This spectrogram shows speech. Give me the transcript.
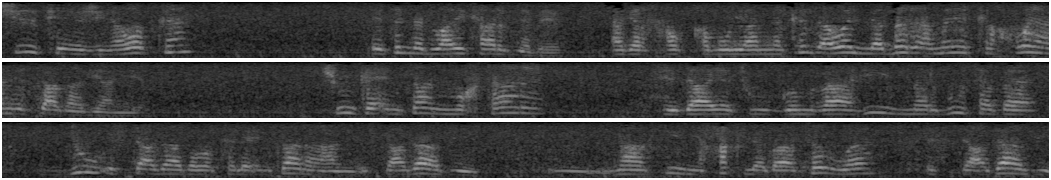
چ پێژین ئەوە بکەن ئێتر لە دوایی کارت نەبێ ئەگەر خەڵ قبولیان نەکرد ئەوە لەبەر ئەمەیە کە خۆیان ئێستاغادیانە چونکە ئینسان مختارە هدایەت و گمڕاهی مربوطە بە دوو ئستاادەوە کە لە ئینسانە هەن ئستاادی ناسینی حەق لە باتڵ وە ئستاادی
